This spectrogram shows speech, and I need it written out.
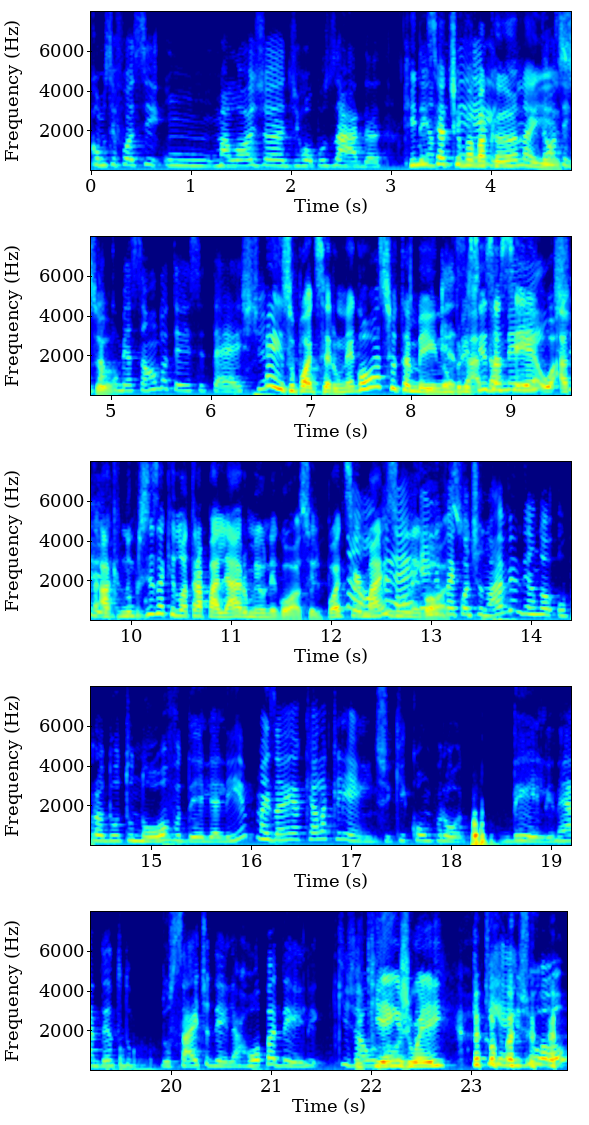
como se fosse um- uma loja de roupa usada. Que iniciativa bacana Então, isso. assim, está começando a ter esse teste. É, isso pode ser um negócio também. Não precisa ser. a- a- não precisa aquilo atrapalhar o meu negócio. Ele pode ser Não, mais é, um negócio. Ele vai continuar vendendo o produto novo dele ali, mas aí aquela cliente que comprou dele, né, dentro do, do site dele, a roupa dele, que já e usou que enjoei. e que enjoou,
